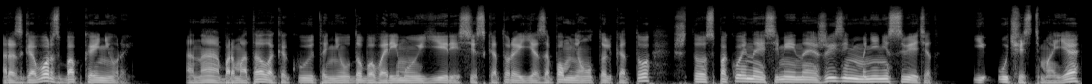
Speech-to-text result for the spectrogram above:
Разговор с бабкой Нюрой. Она обормотала какую-то неудобоваримую ересь, из которой я запомнил только то, что спокойная семейная жизнь мне не светит, и участь моя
